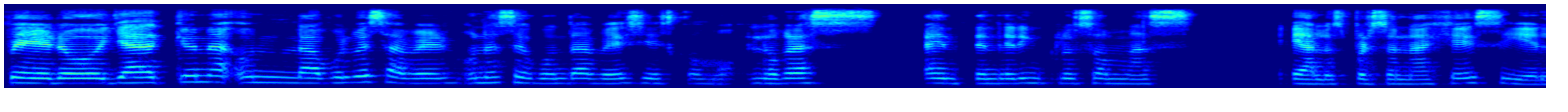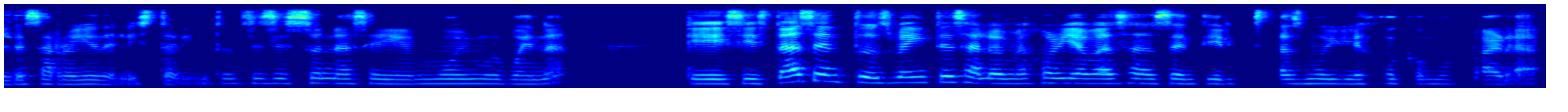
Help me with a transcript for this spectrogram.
pero ya que una, la vuelves a ver una segunda vez y es como logras entender incluso más eh, a los personajes y el desarrollo de la historia. Entonces es una serie muy, muy buena, que si estás en tus 20 a lo mejor ya vas a sentir que estás muy viejo como para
